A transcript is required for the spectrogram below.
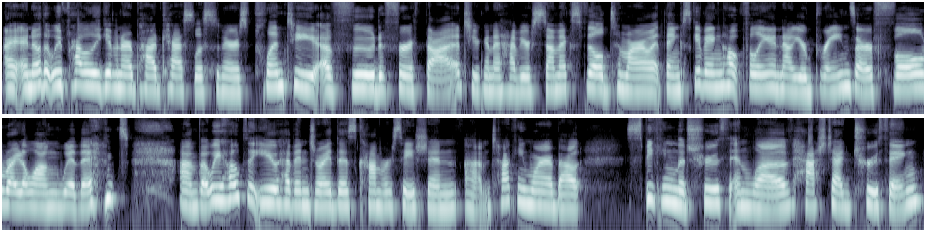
I know that we've probably given our podcast listeners plenty of food for thought. You're going to have your stomachs filled tomorrow at Thanksgiving, hopefully, and now your brains are full right along with it. Um, but we hope that you have enjoyed this conversation, um, talking more about speaking the truth in love. Hashtag truthing.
